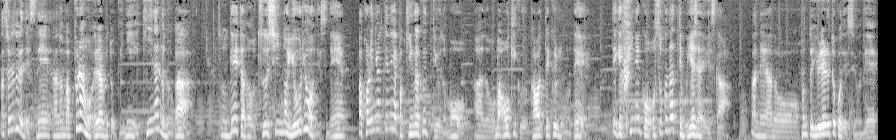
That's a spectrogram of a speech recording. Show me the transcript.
まあ、それぞれですね、あの、まあ、プランを選ぶときに気になるのが、そのデータの通信の容量ですね。まあ、これによってね、やっぱ金額っていうのも、あの、まあ、大きく変わってくるので、で、逆にね、こう、遅くなっても嫌じゃないですか。まあね、あの、本当揺れるとこですよね。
